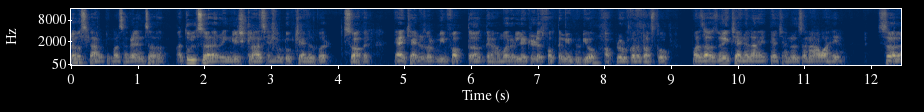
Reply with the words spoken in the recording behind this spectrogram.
नमस्कार तुम्हा सगळ्यांचं अतुल सर इंग्लिश क्लास या युट्यूब चॅनलवर स्वागत. या चॅनलवर मी फक्त ग्रामर रिलेटेडच फक्त मी व्हिडिओ अपलोड करत असतो. माझा अजून एक चॅनल आहे त्या चॅनलचं नाव आहे सर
